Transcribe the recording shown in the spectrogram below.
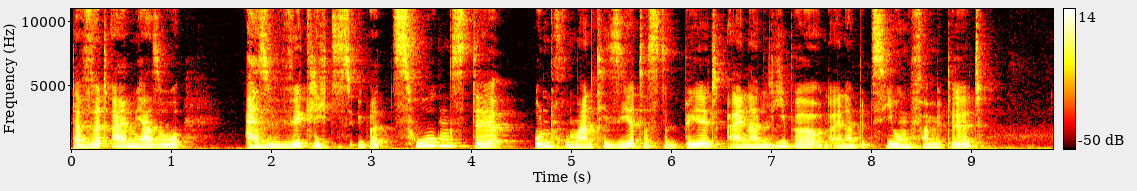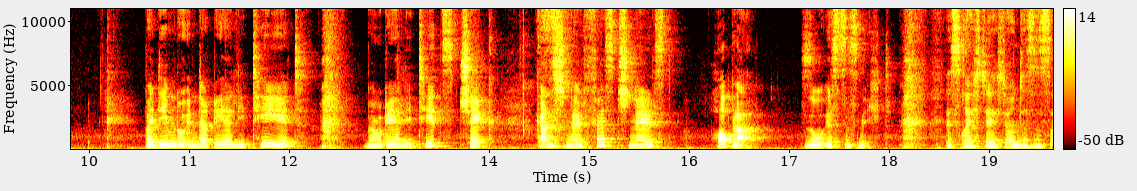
da wird einem ja so, also wirklich das überzogenste und romantisierteste Bild einer Liebe und einer Beziehung vermittelt, bei dem du in der Realität, beim Realitätscheck ganz schnell feststellst, hoppla, so ist es nicht. Ist richtig. Und es ist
